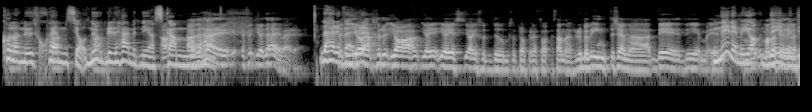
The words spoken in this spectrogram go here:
Kolla Ja. nu skäms jag. Nu Ja. blir det här mitt nya skam. Ja, det, här är, ja, det här är värre. Det här är Men Jag, värre. absolut, jag, jag, jag, är, jag är så dum så klockan stannar. Så du behöver inte känna... Det, det, Nej, nej, men jag, man, nej, men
